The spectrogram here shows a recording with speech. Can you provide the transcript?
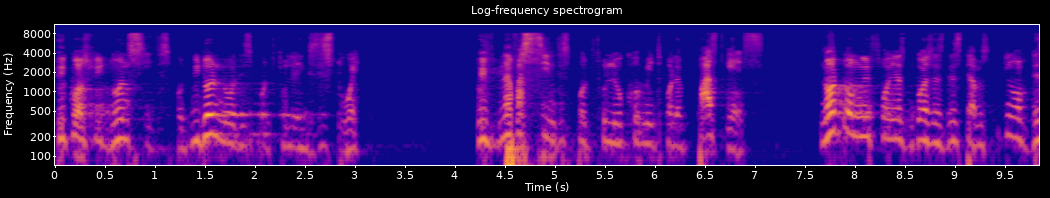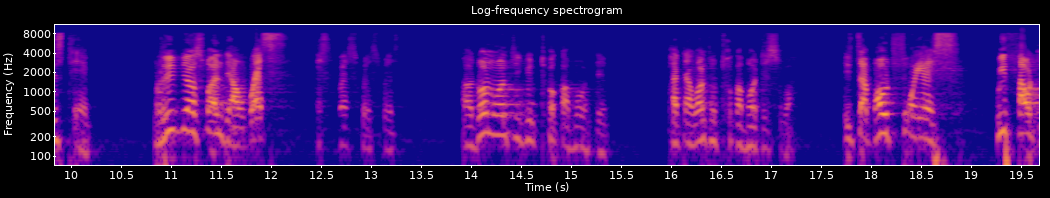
Because we don't see this, but we don't know this portfolio exists where. We've never seen this portfolio commit for the past years. Not only four years because it's this term. Speaking of this term, previous one they are worse. west, west, west, west. I don't want to even talk about them, but I want to talk about this one. It's about four years without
